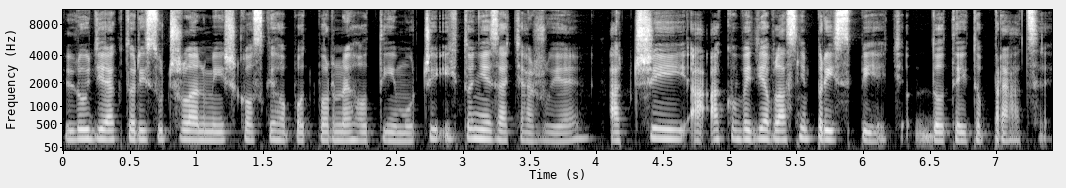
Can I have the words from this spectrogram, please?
ľudia, ktorí sú členmi školského podporného týmu, či ich to nezaťažuje a či a ako vedia vlastne prispieť do tejto práce.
